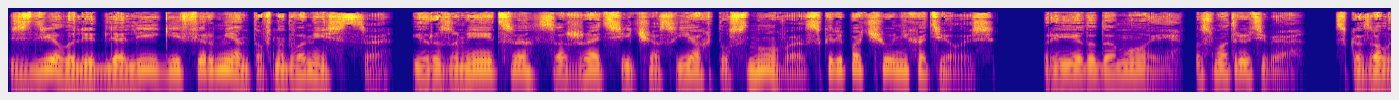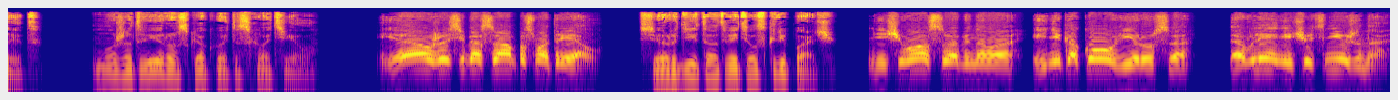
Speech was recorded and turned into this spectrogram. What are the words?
Сделали для Лиги ферментов на два месяца. И, разумеется, сажать сейчас яхту снова скрипачу не хотелось. «Приеду домой, посмотрю тебя», — сказал Ит. «Может, вирус какой-то схватил». «Я уже себя сам посмотрел», — сердито ответил скрипач. Ничего особенного и никакого вируса. Давление чуть снижено,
